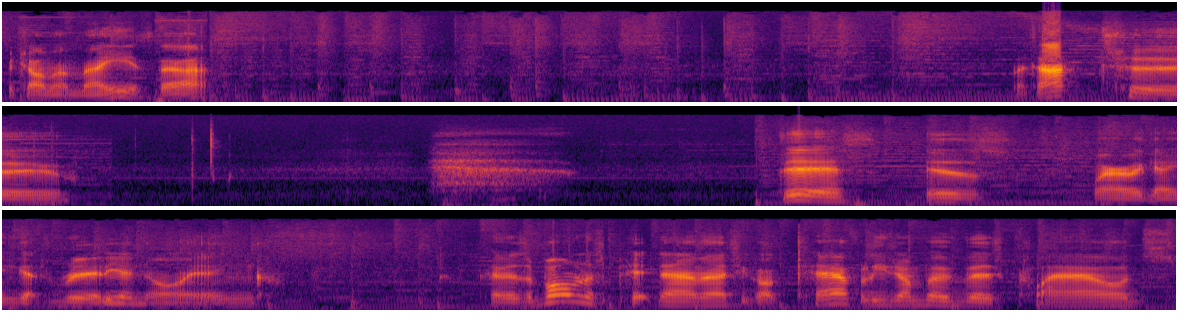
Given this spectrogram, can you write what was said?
Which I'm amazed at. But Act 2... This is where the game gets really annoying. Okay, there's a bottomless pit down there, so you've got to carefully jump over those clouds.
